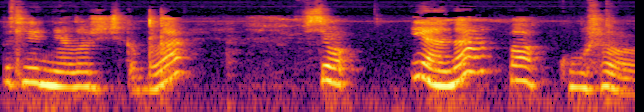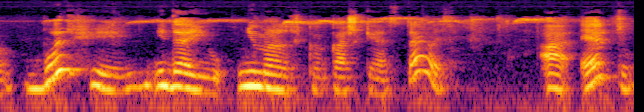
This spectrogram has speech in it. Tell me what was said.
Последняя ложечка была. Все. И она покушала. Больше не даю. Немножко кашки осталось. А эту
